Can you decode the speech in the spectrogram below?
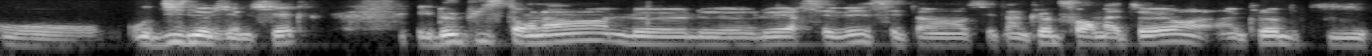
au, au 19e siècle. Et depuis ce temps-là, le, le, RCV c'est un c'est un club formateur, un club qui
